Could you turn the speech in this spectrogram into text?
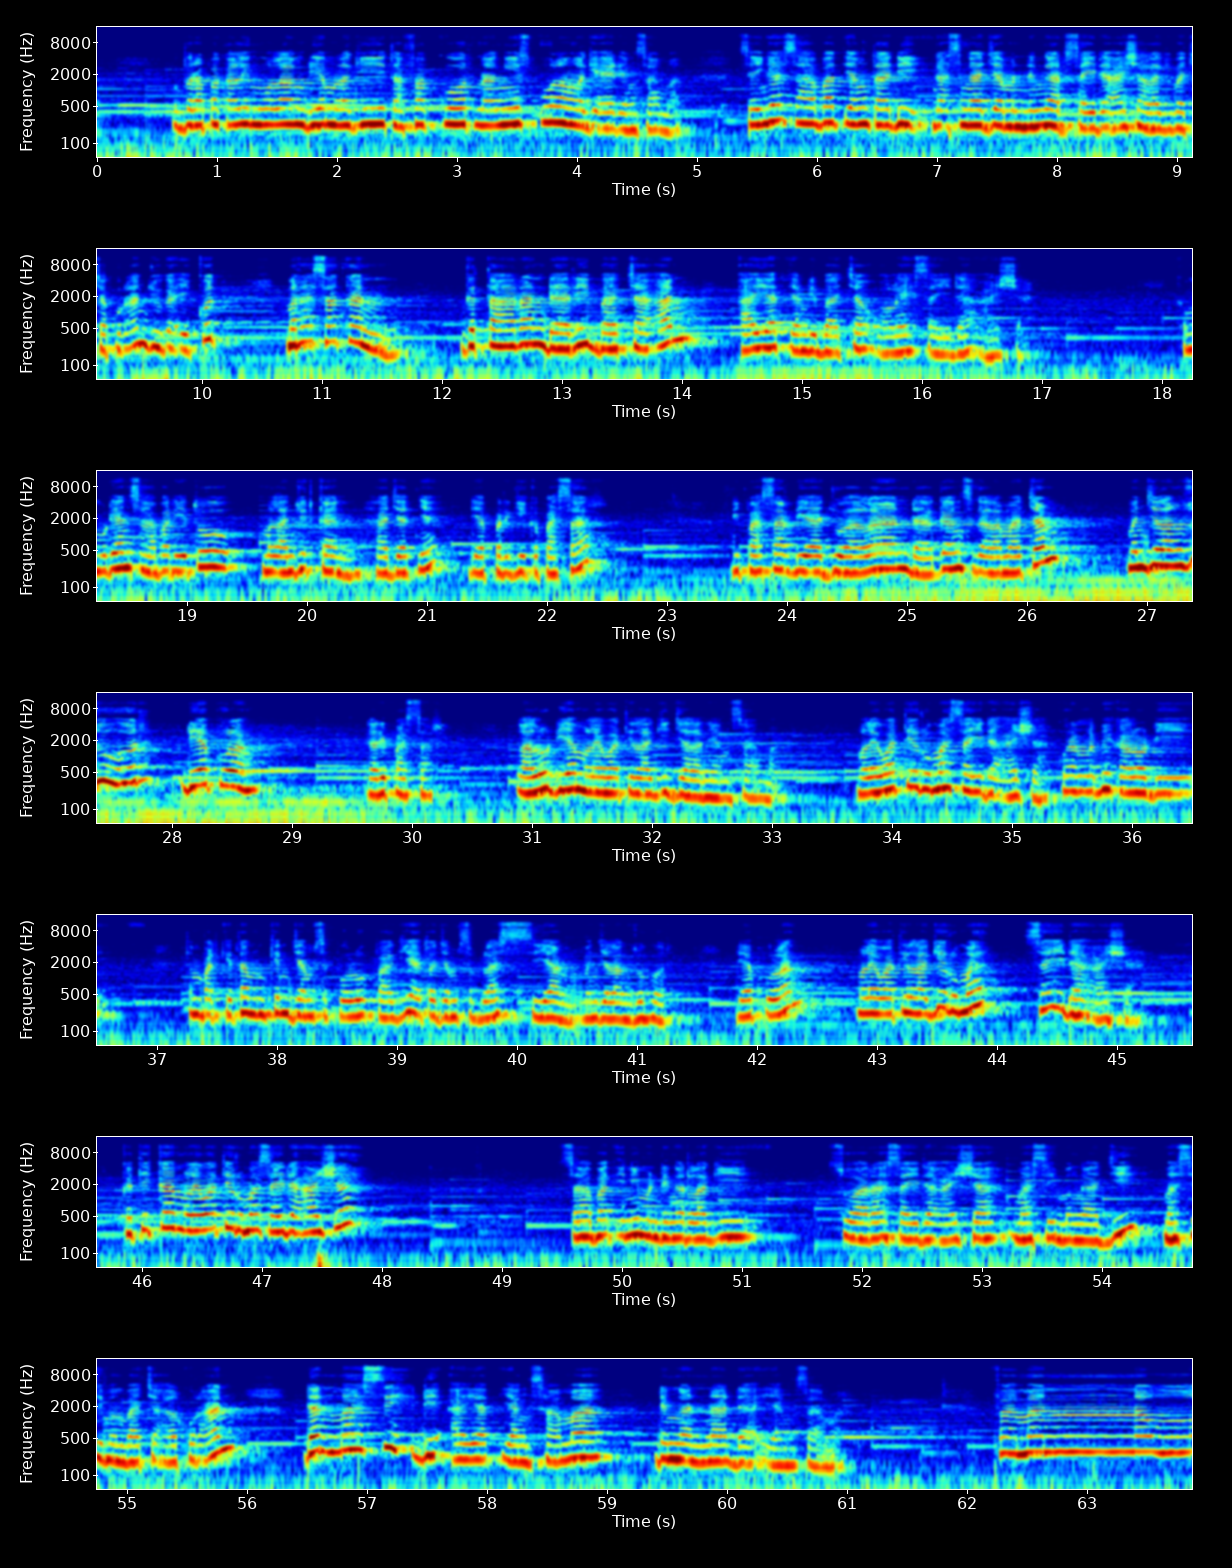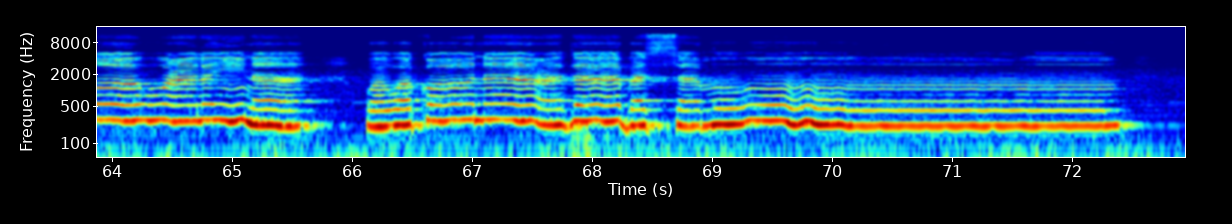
beberapa kali ngulang diam lagi tafakur nangis ulang lagi ayat yang sama sehingga sahabat yang tadi nggak sengaja mendengar Sayyidah Aisyah lagi baca Quran juga ikut merasakan getaran dari bacaan ayat yang dibaca oleh Sayyidah Aisyah. Kemudian sahabat itu melanjutkan hajatnya, dia pergi ke pasar. Di pasar dia jualan, dagang segala macam. Menjelang zuhur dia pulang dari pasar. Lalu dia melewati lagi jalan yang sama. Melewati rumah Sayyidah Aisyah. Kurang lebih kalau di tempat kita mungkin jam 10 pagi atau jam 11 siang menjelang zuhur. Dia pulang melewati lagi rumah Sayyidah Aisyah. Ketika melewati rumah Sayyidah Aisyah, sahabat ini mendengar lagi suara Sayyidah Aisyah masih mengaji, masih membaca Al-Quran, dan masih di ayat yang sama dengan nada yang sama. Famanallahu alaina wa waqana adzabas.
